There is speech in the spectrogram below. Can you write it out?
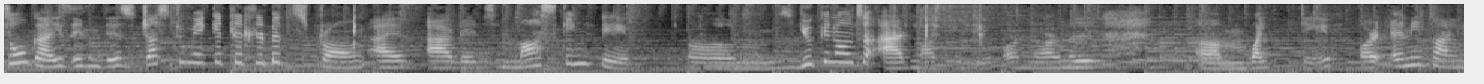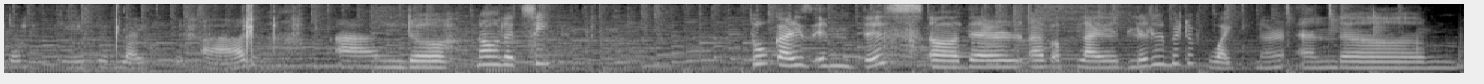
So guys, in this, just to make it a little bit strong, I've added some masking tape. Um, you can also add masking tape or normal um, white tape or any kind of tape you'd like to add. And uh, now let's see. so guys in this uh, there i've applied a little bit of whitener and um,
